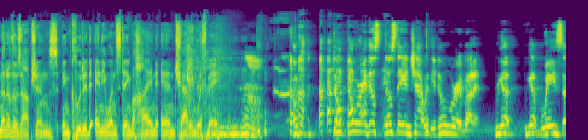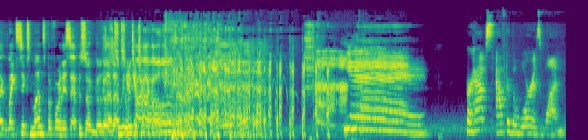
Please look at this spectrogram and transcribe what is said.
none of those options included anyone staying behind and chatting with me. Oh. don't don't worry, they'll they'll stay and chat with you. Don't worry about it. We got we got ways uh, like six months before this episode goes, up, so we, can, talk, all Yay! Perhaps after the war is won,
